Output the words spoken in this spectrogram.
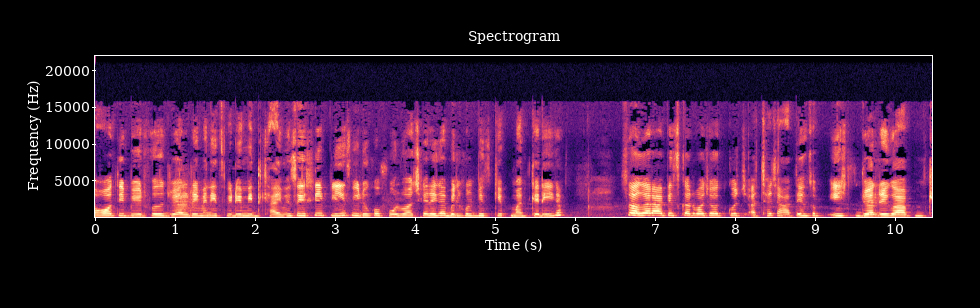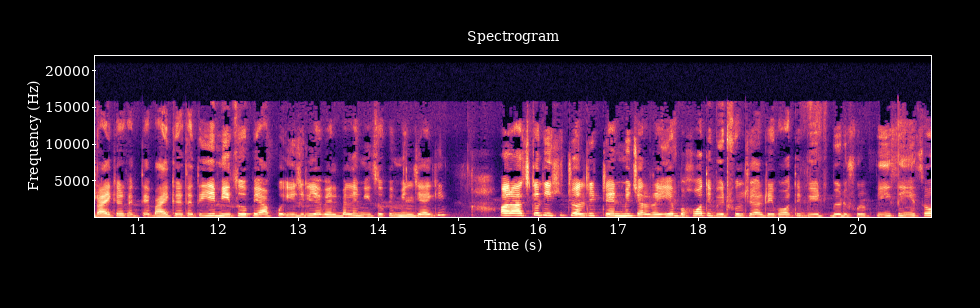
बहुत ही ब्यूटीफुल ज्वेलरी मैंने इस वीडियो में दिखाई हुई सो इसलिए प्लीज़ वीडियो को फुल वॉच करिएगा। बिल्कुल भी स्किप मत करिएगा। सो so, अगर आप इस करवा चौथ कुछ अच्छा चाहते हैं तो इस ज्वेलरी को आप ट्राई कर सकते हैं बाई कर सकते हैं। ये मीशो पे आपको इजीली अवेलेबल है। मीशो पे मिल जाएगी। और आजकल यही ज्वेलरी ट्रेंड में चल रही है। बहुत ही ब्यूटीफुल ज्वेलरी बहुत ही ब्यूटीफुल पीस है ये सो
